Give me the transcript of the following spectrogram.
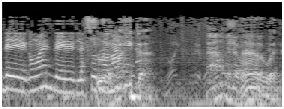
de ¿cómo es? De la zurda Zurda mágica. Ah, mira. Ah, bueno.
